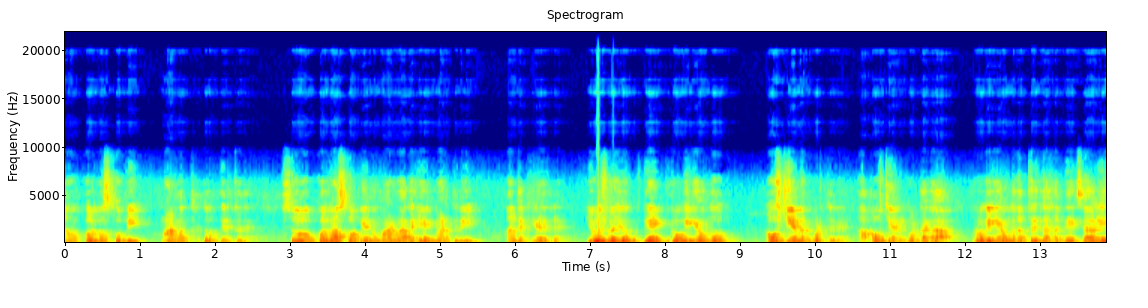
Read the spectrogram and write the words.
ನಾವು ಕೊಲ್ನೋಸ್ಕೋಪಿ ಮಾಡುವಂಥದ್ದು ಇರ್ತದೆ. ಸೊ ಕೊಲ್ನೋಸ್ಕೋಪಿಯನ್ನು ಮಾಡುವಾಗ ಹೇಗೆ ಮಾಡ್ತೀವಿ ಅಂತ ಕೇಳಿದ್ರೆ ಯೂಶ್ವಲಿ ರೋಗಿಗೆ ಒಂದು ಔಷಧಿಯನ್ನು ಕೊಡ್ತೇವೆ. ಆ ಔಷಧಿಯನ್ನು ಕೊಟ್ಟಾಗ ರೋಗಿಗೆ ಒಂದು ಹತ್ತರಿಂದ ಹದಿನೈದು ಸಾರಿ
